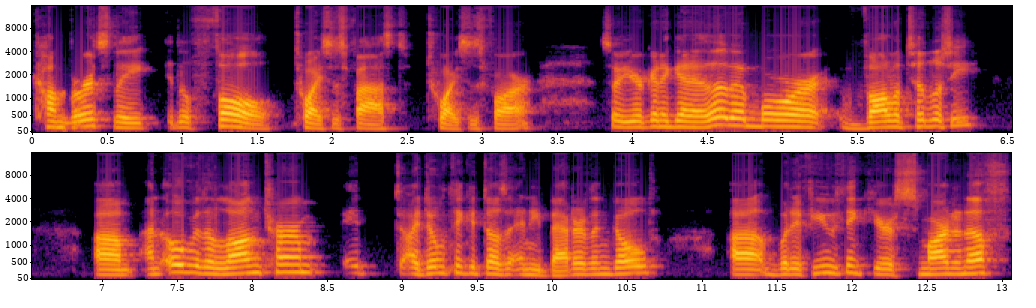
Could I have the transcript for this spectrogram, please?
conversely, it'll fall twice as fast, twice as far. So you're going to get a little bit more volatility. Um, and over the long term, it, I don't think it does any better than gold. Uh, but if you think you're smart enough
